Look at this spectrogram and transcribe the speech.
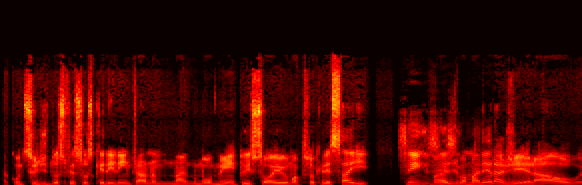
Aconteceu de duas pessoas quererem entrar no, na, no momento e só eu e uma pessoa querer sair. Sim, sim. Mas de você uma maneira geral,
